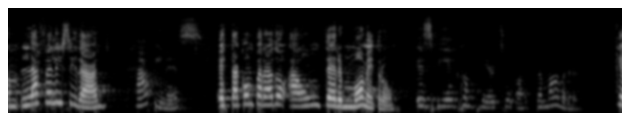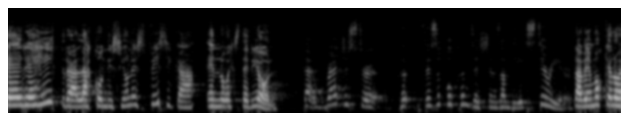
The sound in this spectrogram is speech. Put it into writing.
um, la felicidad Happiness está comparado a un termómetro is being compared to a thermometer que registra las condiciones físicas en lo exterior. that register physical conditions on the exterior. Sabemos que los,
